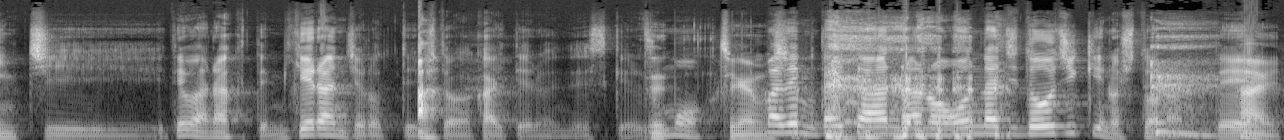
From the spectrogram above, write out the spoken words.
ィンチではなくてミケランジェロっていう人が書いてるんですけれどもぜ違いままあでも大体あの 同じ同時期の人なので、はい。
